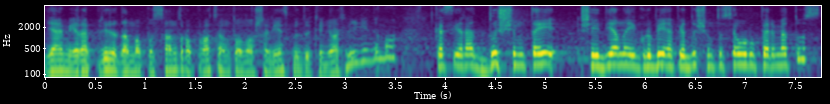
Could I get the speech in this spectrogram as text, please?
jam yra pridedama pusantro procento nuo šalies vidutinio atlyginimo, kas yra 200, šiai dienai grubiai apie 200 eurų per metus.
